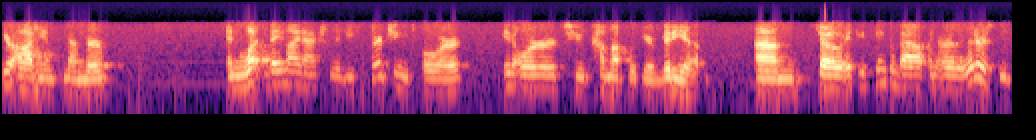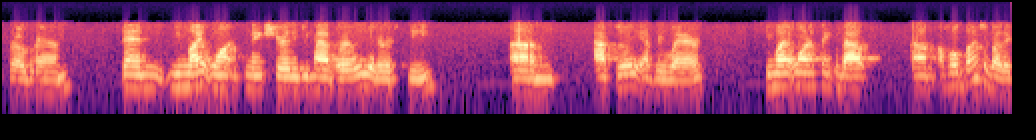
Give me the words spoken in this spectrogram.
your audience member and what they might actually be searching for in order to come up with your video. Um, so if you think about an early literacy program, then you might want to make sure that you have early literacy um, absolutely everywhere. You might want to think about um, a whole bunch of other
